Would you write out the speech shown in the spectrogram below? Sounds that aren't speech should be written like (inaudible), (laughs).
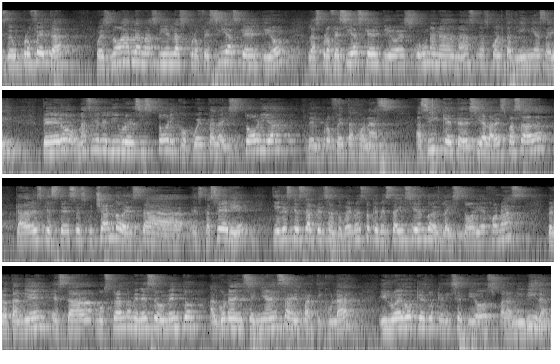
de un profeta, pues no habla más bien las profecías que él dio. Las profecías que él dio es una nada más, unas cuantas líneas ahí, pero más bien el libro es histórico, cuenta la historia del profeta Jonás. Así que te decía la vez pasada, cada vez que estés escuchando esta serie, tienes que estar pensando, bueno, esto que me está diciendo es la historia de Jonás, pero también está mostrándome en este momento alguna enseñanza en particular y luego qué es lo que dice Dios para mi vida.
